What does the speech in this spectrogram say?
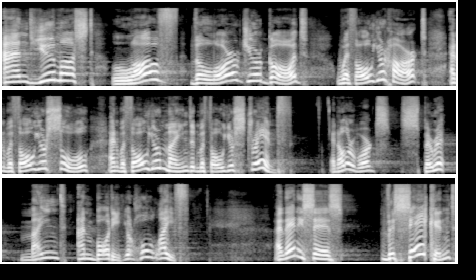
and you must love the Lord your God with all your heart and with all your soul and with all your mind and with all your strength. In other words, spirit, mind, and body, your whole life. And then he says, the second,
